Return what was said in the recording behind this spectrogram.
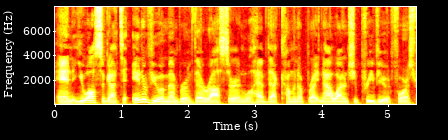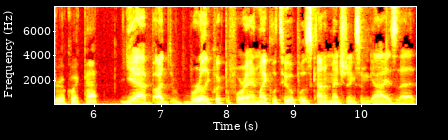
and you also got to interview a member of their roster, and we'll have that coming up right now. Why don't you preview it for us, real quick, Pat? Yeah, I, really quick beforehand, Mike LaTulip was kind of mentioning some guys that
